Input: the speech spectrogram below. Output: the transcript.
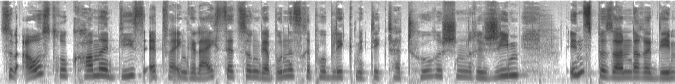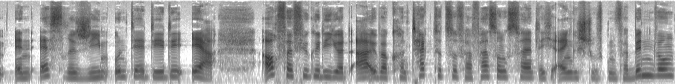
zum Ausdruck komme, dies etwa in Gleichsetzung der Bundesrepublik mit diktatorischen Regimen insbesondere dem NS-Regime und der DDR. Auch verfüge die JA über Kontakte zu verfassungsfeindlich eingestuften Verbindungen,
